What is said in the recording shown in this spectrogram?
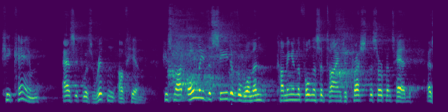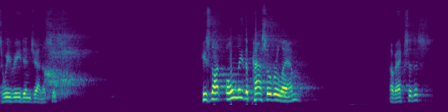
He came as it was written of him. He's not only the seed of the woman coming in the fullness of time to crush the serpent's head, as we read in Genesis. He's not only the Passover lamb of Exodus.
